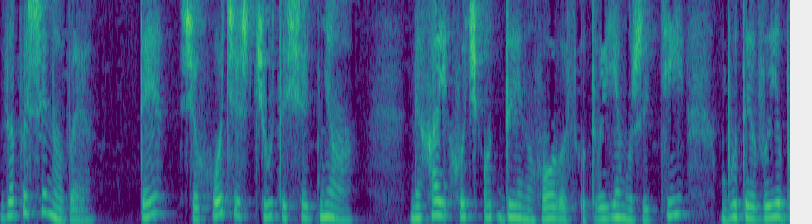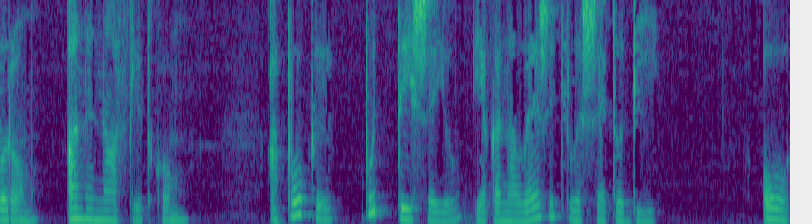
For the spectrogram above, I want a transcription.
Запиши нове, те, що хочеш чути щодня. Нехай хоч один голос у твоєму житті буде вибором, а не наслідком. А поки будь тишею, яка належить лише тобі. О,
